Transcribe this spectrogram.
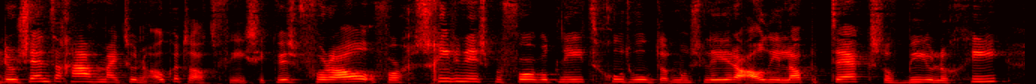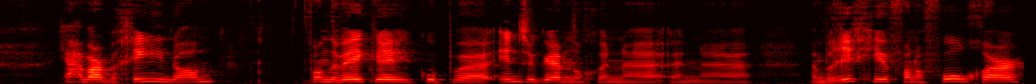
Docenten gaven mij toen ook het advies. Ik wist vooral voor geschiedenis bijvoorbeeld niet goed hoe ik dat moest leren. Al die lappen tekst of biologie. Ja, waar begin je dan? Van de week kreeg ik op uh, Instagram nog een, uh, een, uh, een berichtje van een volger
